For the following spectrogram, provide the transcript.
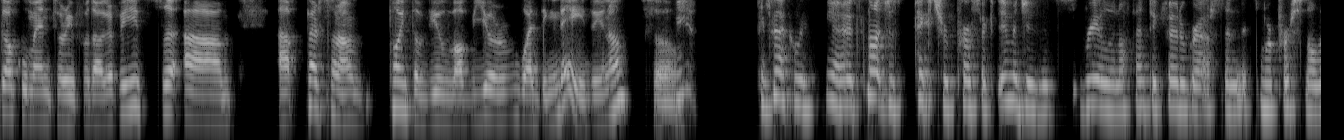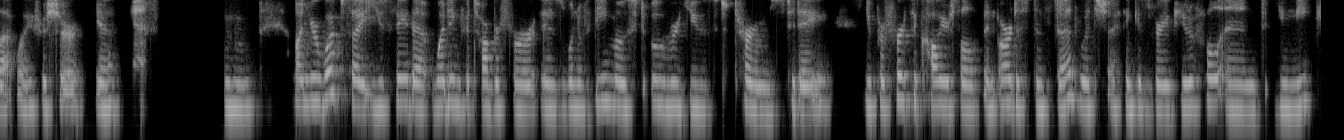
documentary photography, it's um, a personal point of view of your wedding day, do you know? So yeah. Exactly. Yeah, it's not just picture perfect images, it's real and authentic photographs, and it's more personal that way for sure. Yeah. yeah. Mm-hmm. On your website, you say that wedding photographer is one of the most overused terms today. You prefer to call yourself an artist instead, which I think is very beautiful and unique.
